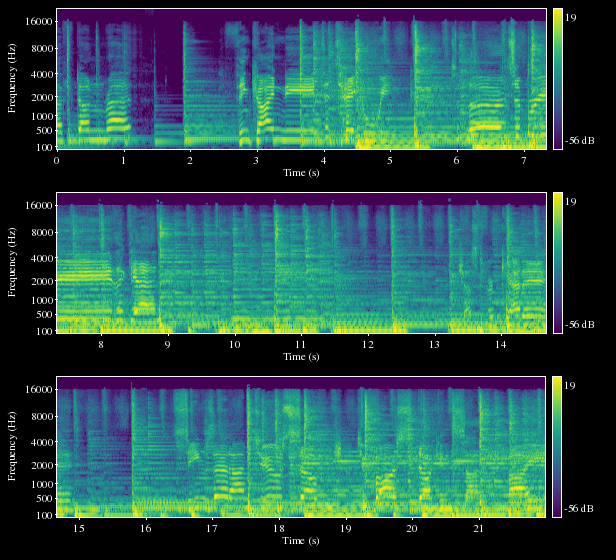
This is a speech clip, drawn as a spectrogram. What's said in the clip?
Left unread. I think I need to take a week to learn to breathe again. Just forget it. Seems that I'm too selfish, too far stuck inside my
